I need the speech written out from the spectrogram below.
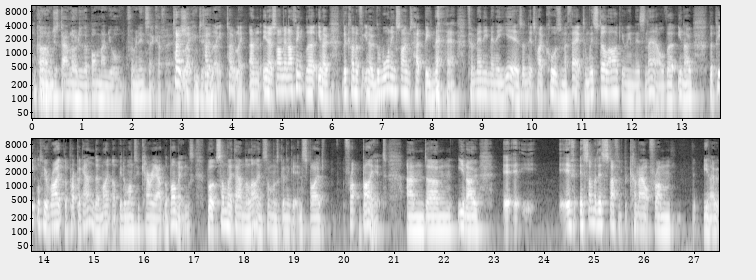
And Copeland um, just downloaded a bomb manual from an insect cafe. Totally, to totally, totally. And you know, so I mean, I think that you know the kind of you know the warning signs had been there for many, many years, and it's like cause and effect. And we're still arguing this now that you know the people who write the propaganda might not be the ones who carry out the bombings, but somewhere down the line, someone's going to get inspired by it. And um, you know, if if some of this stuff had come out from you know,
